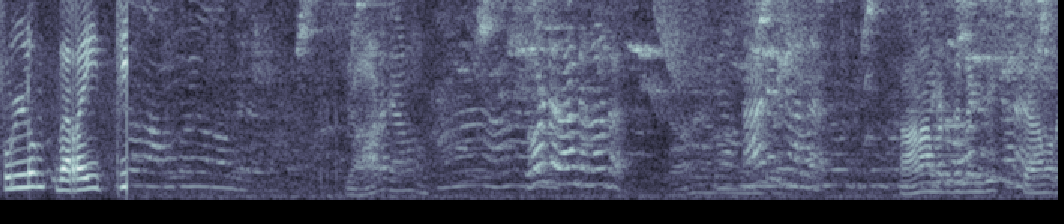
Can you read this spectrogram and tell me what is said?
ഫുള്ളും വെറൈറ്റി കാണാൻ പറ്റത്തില്ലെങ്കിൽ ക്യാമറ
